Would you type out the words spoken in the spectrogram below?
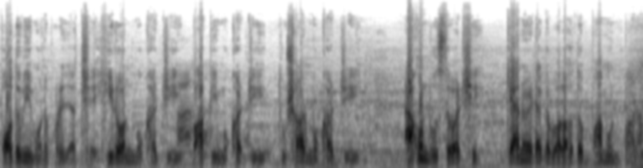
পদবি মনে পড়ে যাচ্ছে। হিরণ মুখার্জি বাপি মুখার্জি তুষার মুখার্জি এখন বুঝতে পারছি কেন এটাকে বলা হতো বামুন পাড়া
